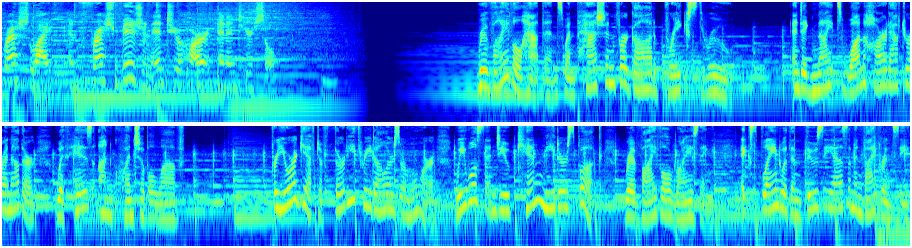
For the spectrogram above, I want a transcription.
fresh life and fresh vision into your heart and into your soul. Revival happens when passion for God breaks through and ignites one heart after another with His unquenchable love. For your gift of $33 or more, we will send you Kim Meeder's book, Revival Rising. Explained with enthusiasm and vibrancy,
